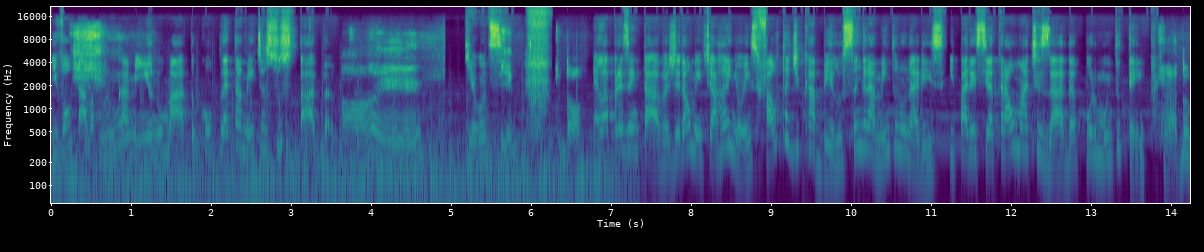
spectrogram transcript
e voltava por um caminho no mato completamente assustada. Ai, que acontecia? que dó. Ela apresentava geralmente arranhões, falta de cabelo, sangramento no nariz e parecia traumatizada por muito tempo. Credo.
